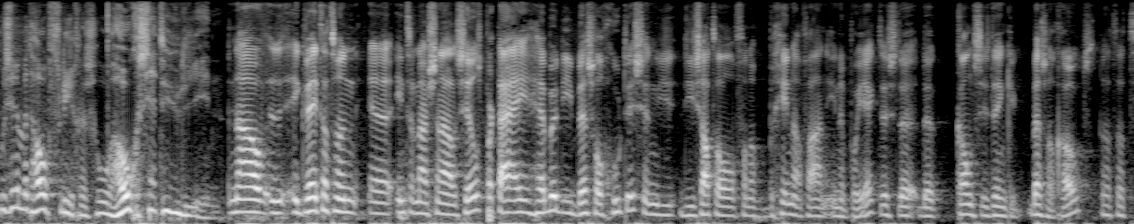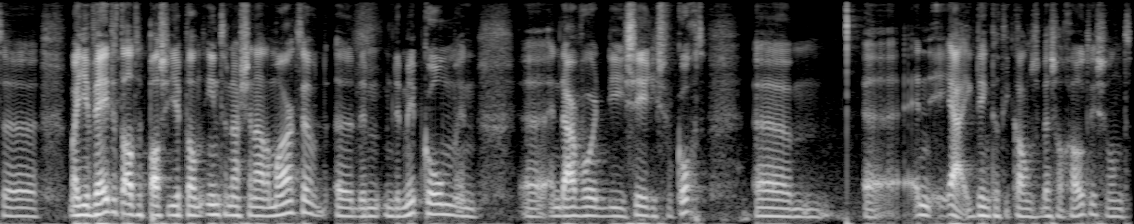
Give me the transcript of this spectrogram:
Hoe zit het met hoogvliegers? Hoe hoog zetten jullie in? Nou, ik weet dat we een uh, internationale salespartij hebben die best wel goed is. En die, die zat al vanaf het begin af aan in een project. Dus de, de kans is denk ik best wel groot. Dat dat, uh, maar je weet het altijd pas. Je hebt dan internationale markten, uh, de, de MIPCOM. En, en daar worden die series verkocht. Um, en ja, ik denk dat die kans best wel groot is. Want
